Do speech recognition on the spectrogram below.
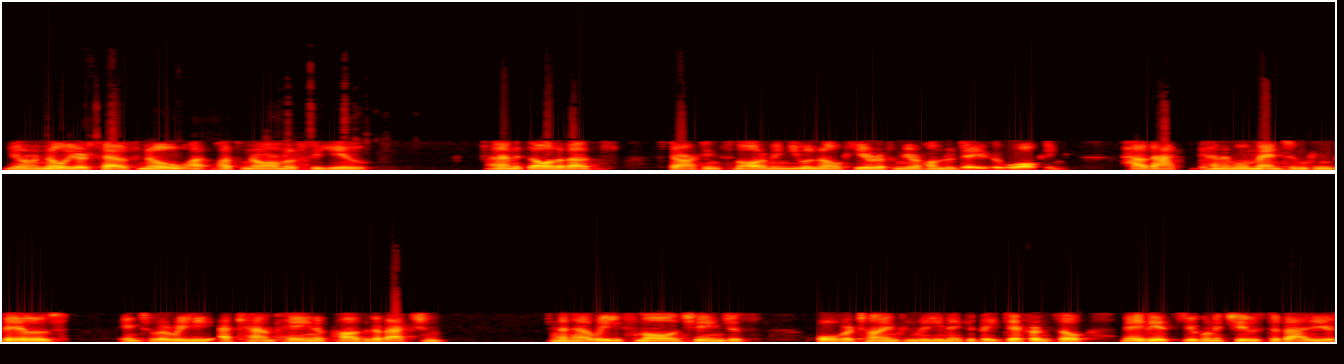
You know, know yourself, know what, what's normal for you. And it's all about starting small. I mean, you will know, Ciara, from your 100 days of walking, how that kind of momentum can build into a really a campaign of positive action and how really small changes over time can really make a big difference. So maybe it's you're going to choose to value your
